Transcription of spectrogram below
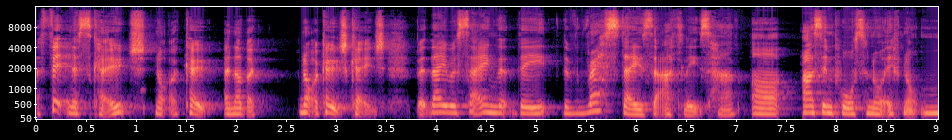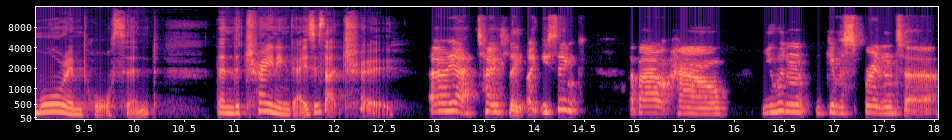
a fitness coach, not a coach, another not a coach coach, but they were saying that the the rest days that athletes have are as important, or if not more important, than the training days. Is that true? Oh yeah, totally. Like you think about how you wouldn't give a sprinter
